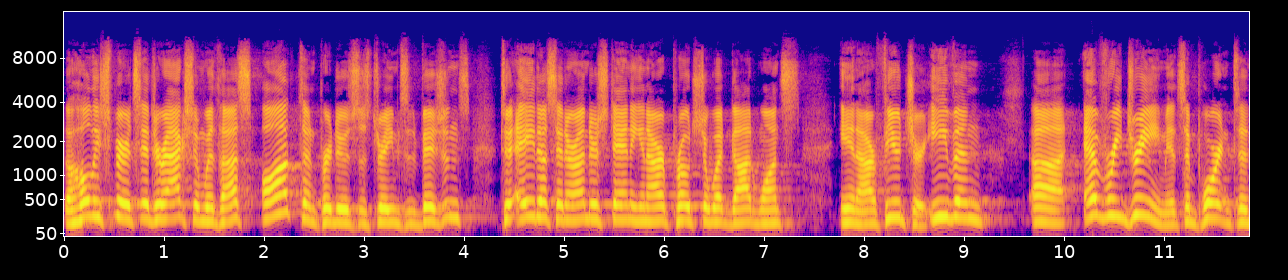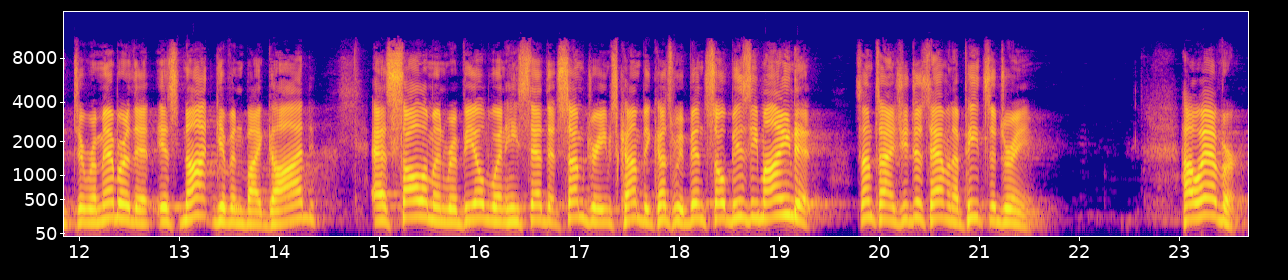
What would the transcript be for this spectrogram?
The Holy Spirit's interaction with us often produces dreams and visions to aid us in our understanding and our approach to what God wants in our future. Even uh, every dream, it's important to, to remember that it's not given by God, as Solomon revealed when he said that some dreams come because we've been so busy minded. Sometimes you're just having a pizza dream. However,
